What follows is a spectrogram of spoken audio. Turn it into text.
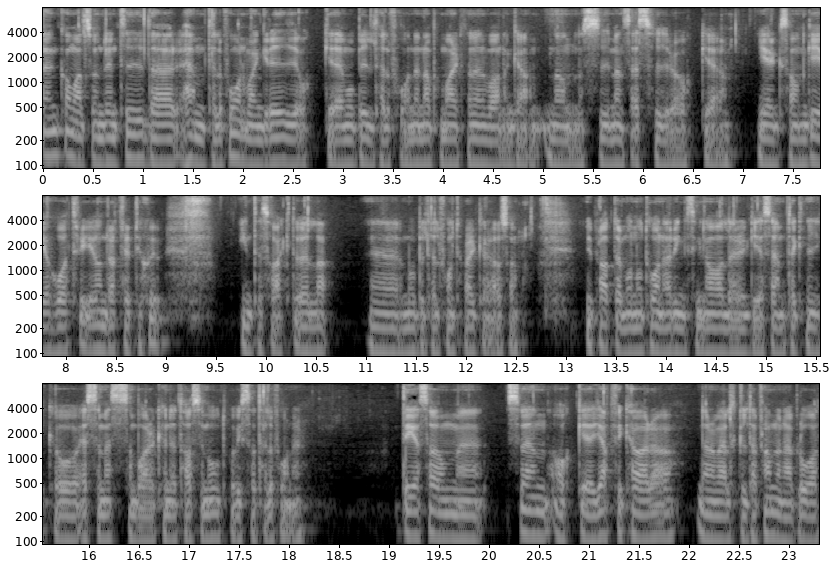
Den kom alltså under en tid där hemtelefon var en grej och eh, mobiltelefonerna på marknaden var någon, någon Siemens S4 och eh, Ericsson GH 337. Inte så aktuella eh, mobiltelefontillverkare alltså. Vi pratar monotona ringsignaler, GSM-teknik och sms som bara kunde tas emot på vissa telefoner. Det som eh, Sven och eh, Japp fick höra när de väl skulle ta fram det här blå,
